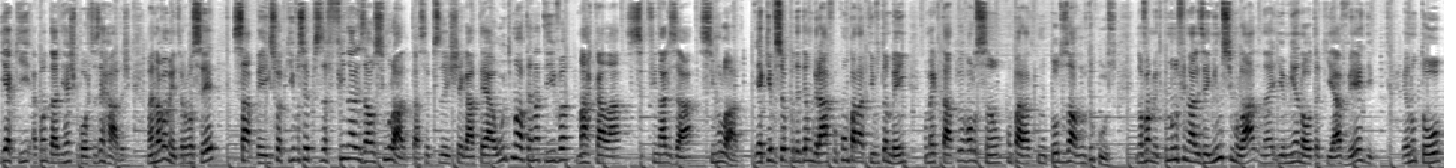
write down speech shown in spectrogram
e aqui a quantidade de respostas erradas. Mas novamente, para você saber isso aqui, você precisa finalizar o simulado, tá? Você precisa chegar até a última alternativa, marcar lá, finalizar simulado. E aqui você vai poder ter um gráfico comparativo também, como é que está a tua evolução comparado com todos os alunos do curso. Novamente, como eu não finalizei nenhum simulado, né, e a minha nota aqui é a verde, eu não estou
